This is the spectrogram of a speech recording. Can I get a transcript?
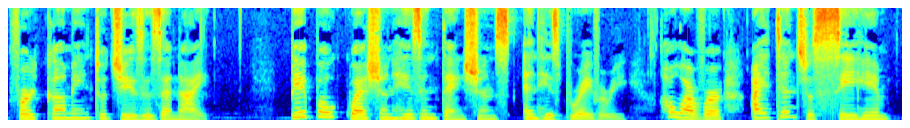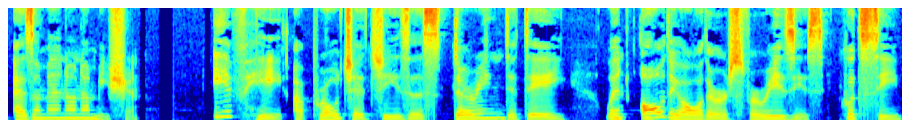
for coming to Jesus at night. People question his intentions and his bravery. However, I tend to see him as a man on a mission. If he approached Jesus during the day when all the other Pharisees could see,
